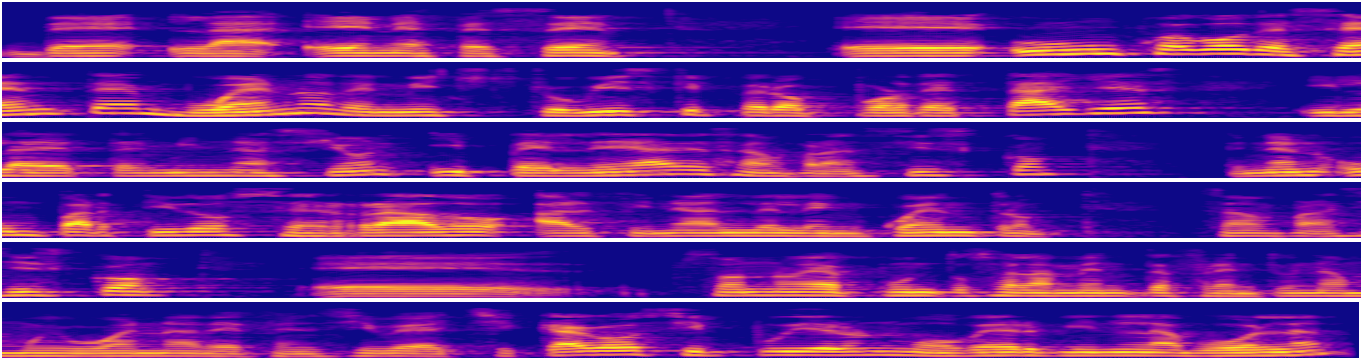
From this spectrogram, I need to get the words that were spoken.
de la NFC. Eh, un juego decente, bueno de Mitch Trubisky, pero por detalles y la determinación y pelea de San Francisco tenían un partido cerrado al final del encuentro. San Francisco eh, son nueve puntos solamente frente a una muy buena defensiva de Chicago. Sí pudieron mover bien la bola.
